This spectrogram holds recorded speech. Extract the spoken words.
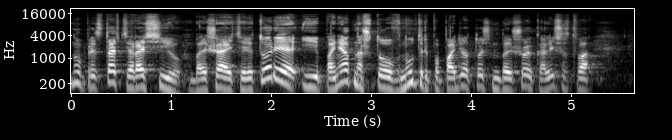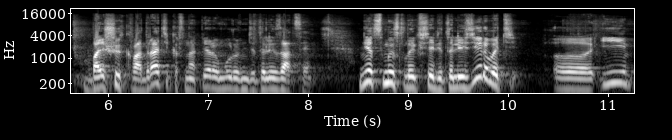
Ну, представьте Россию, большая территория, и понятно, что внутрь попадет очень большое количество больших квадратиков на первом уровне детализации. Нет смысла их все детализировать э, и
